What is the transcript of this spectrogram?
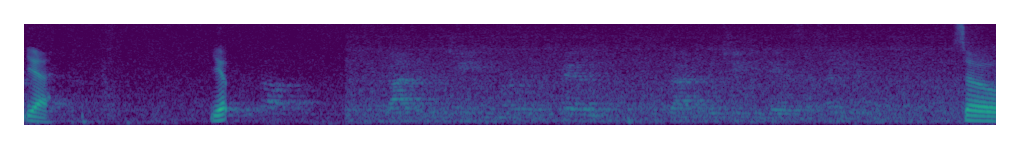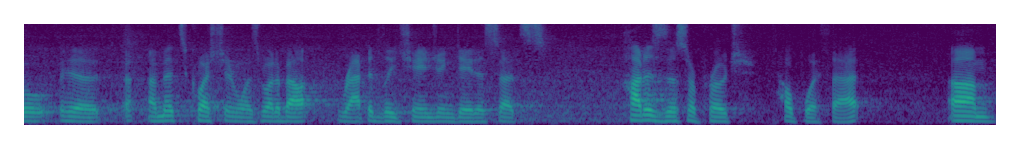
Yeah. Yep. So uh, Amit's question was, what about rapidly changing data sets? How does this approach help with that? Um,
